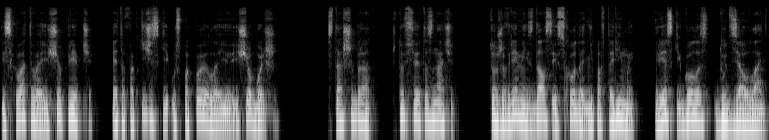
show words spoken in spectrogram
и схватывая еще крепче. Это фактически успокоило ее еще больше. «Старший брат, что все это значит?» В то же время издался исхода неповторимый, резкий голос Дудзяулань.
